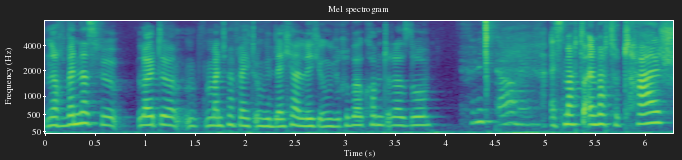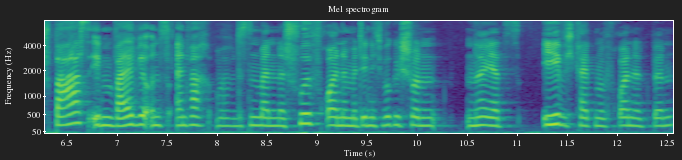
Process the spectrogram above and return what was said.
Und auch wenn das für Leute manchmal vielleicht irgendwie lächerlich irgendwie rüberkommt oder so. Finde ich gar nicht. Es macht einfach total Spaß, eben weil wir uns einfach, das sind meine Schulfreunde, mit denen ich wirklich schon ne, jetzt Ewigkeiten befreundet bin.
